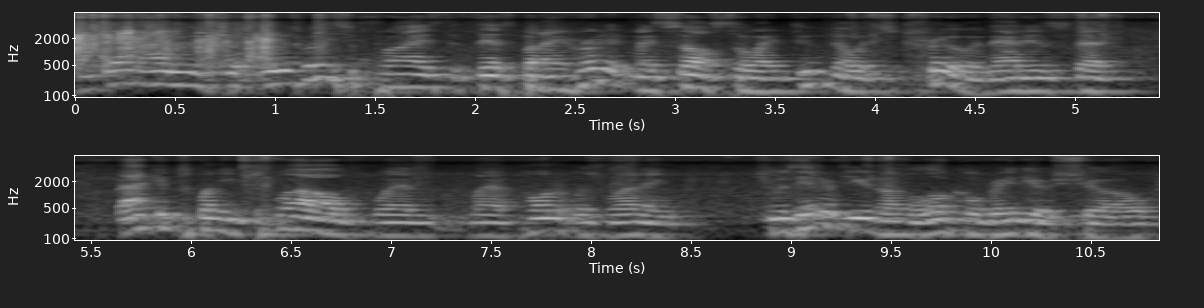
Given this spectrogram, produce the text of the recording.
And then I was, I was really surprised at this, but I heard it myself, so I do know it's true, and that is that back in 2012, when my opponent was running, she was interviewed on a local radio show,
